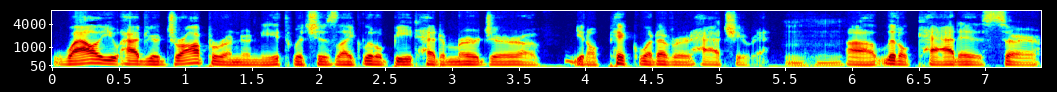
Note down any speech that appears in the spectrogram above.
while you have your dropper underneath, which is like little beadhead emerger of, you know, pick whatever hatch you're in, mm-hmm. uh, little caddis or,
